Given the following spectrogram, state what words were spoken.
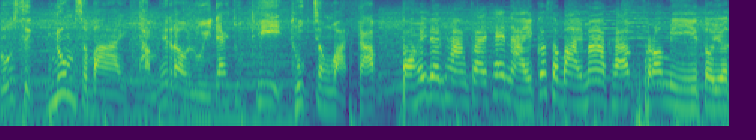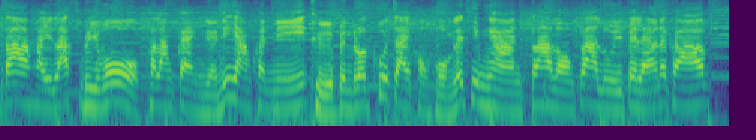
รู้สึกนุ่มสบายทำให้เราลุยได้ทุกที่ทุกจังหวัดครับ ต่อให้เดินทางไกลแค่ไหนก็สบายมากครับ เพราะมี Toyota Hilux Revo พลังแกร่งเหนือนิยามคันนี้ ถือเป็นรถคู่ใจของผมและทีมงานกล้าลองกล้าลุยไปแล้วนะครับ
